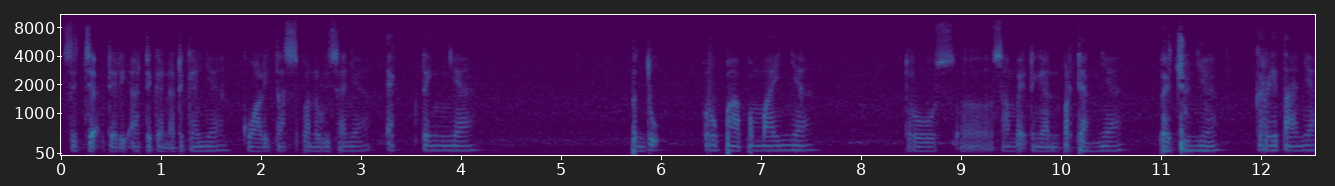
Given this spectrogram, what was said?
Sejak dari adegan-adegannya, kualitas penulisannya, aktingnya, bentuk rupa pemainnya, terus e, sampai dengan pedangnya, bajunya, keretanya,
